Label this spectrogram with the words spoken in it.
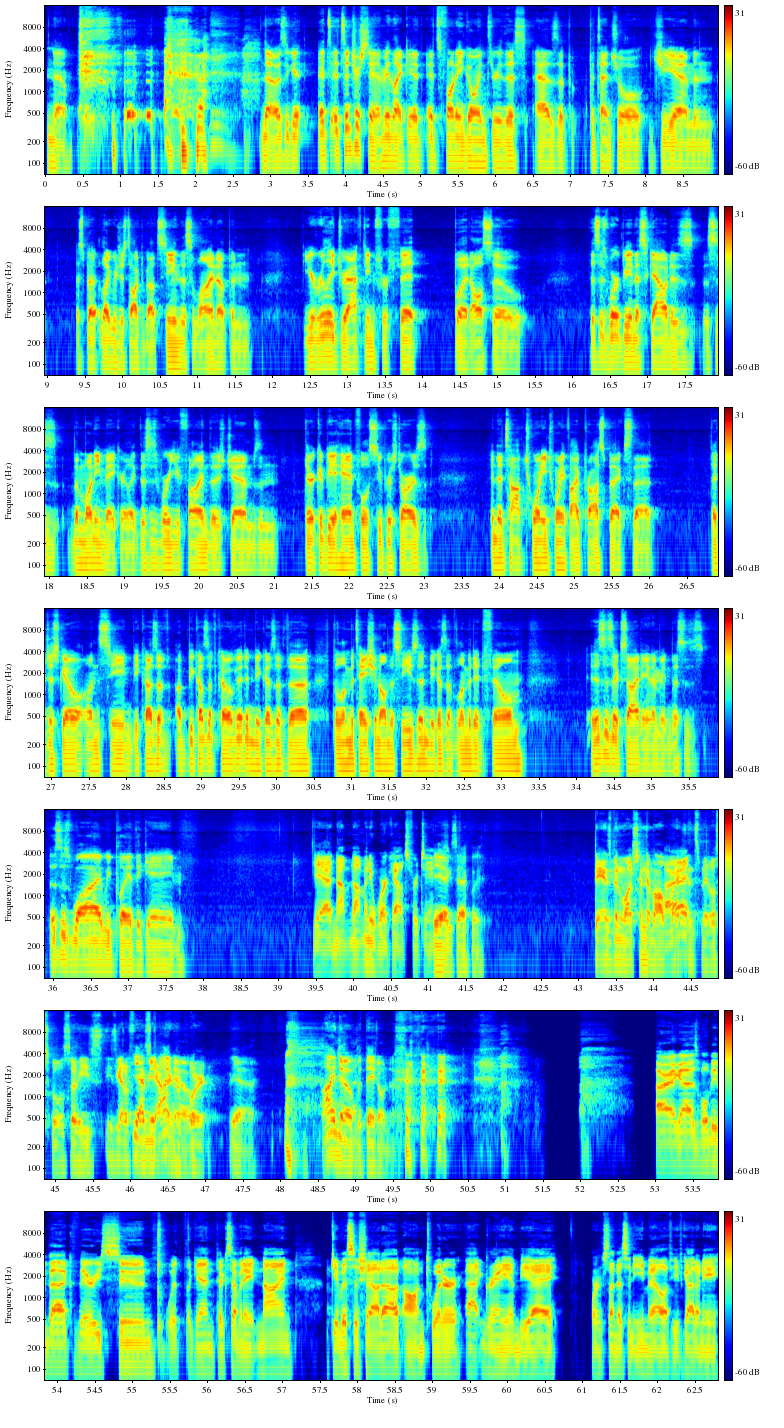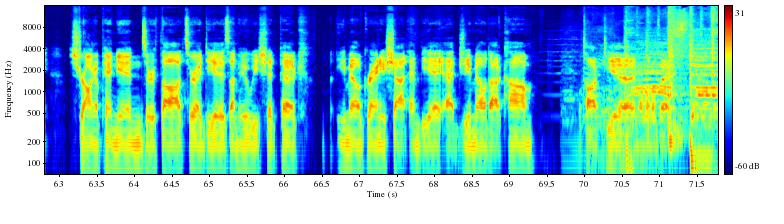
No. no, it's a good. It's it's interesting. I mean, like it, it's funny going through this as a p- potential GM and like we just talked about, seeing this lineup and you're really drafting for fit, but also this is where being a scout is. This is the money maker. Like this is where you find those gems, and there could be a handful of superstars in the top 20, 25 prospects that that just go unseen because of uh, because of COVID and because of the the limitation on the season, because of limited film. This is exciting. I mean, this is this is why we play the game. Yeah, not not many workouts for teams. Yeah, exactly. Dan's been watching them all, all play right. since middle school, so he's he's got a full yeah, I mean, scouting report. Yeah, I know, but they don't know. All right, guys, we'll be back very soon with again pick seven, eight, nine. Give us a shout out on Twitter at Granny NBA or send us an email if you've got any strong opinions or thoughts or ideas on who we should pick. Email grannyshottnba at gmail.com. We'll talk to you in a little bit.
